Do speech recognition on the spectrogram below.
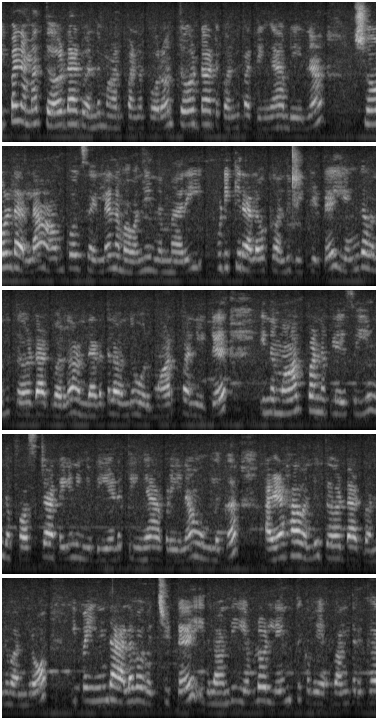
இப்போ நம்ம தேர்ட் டாட் வந்து மார்க் பண்ண போகிறோம் தேர்ட் டாட்டுக்கு வந்து பார்த்திங்க அப்படின்னா ஷோல்டரில் ஆம்கோல் சைடில் நம்ம வந்து இந்த மாதிரி பிடிக்கிற அளவுக்கு வந்து விட்டுட்டு எங்கே வந்து தேர்ட் ஆர்ட் வருதோ அந்த இடத்துல வந்து ஒரு மார்க் பண்ணிவிட்டு இந்த மார்க் பண்ண பிளேஸையும் இந்த ஃபர்ஸ்ட் ஆர்ட்டையும் நீங்கள் இப்படி எடுத்தீங்க அப்படின்னா உங்களுக்கு அழகாக வந்து தேர்ட் ஆர்ட் வந்து வந்துடும் இப்போ இந்த அளவை வச்சுட்டு இதில் வந்து எவ்வளோ லென்த்துக்கு வந்திருக்கு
